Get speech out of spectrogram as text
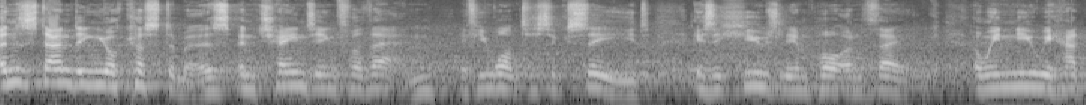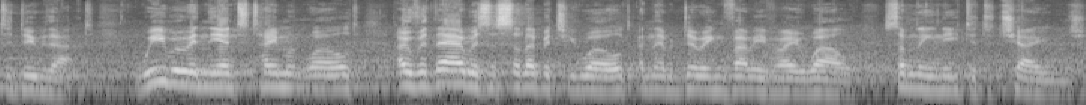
Understanding your customers and changing for them if you want to succeed is a hugely important thing, and we knew we had to do that. We were in the entertainment world, over there was the celebrity world, and they were doing very, very well. Something needed to change.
